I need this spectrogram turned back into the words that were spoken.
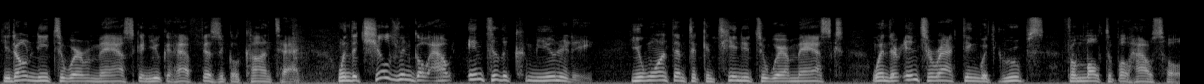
you don't need to wear a mask and you can have physical contact. When the children go out into the community, you want them to continue to wear masks when they're interacting with groups from multiple households.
